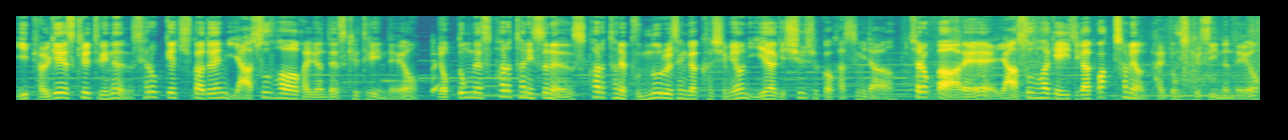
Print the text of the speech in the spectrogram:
이 별개의 스킬 트리는 새롭게 추가된 야수 화와 관련된 스킬 트리인데요. 옆 동네 스파르탄이 쓰는 스파르탄의 분노를 생각하시면 이해하기 쉬우실 것 같습니다. 체력바 아래에 야수화 게이지가 꽉 차면 발동시킬 수 있는데요.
